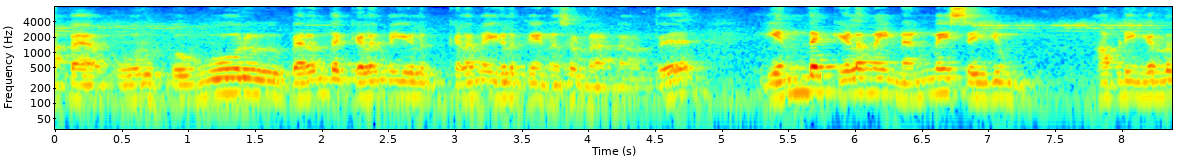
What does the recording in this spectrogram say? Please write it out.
அப்போ ஒரு ஒவ்வொரு பிறந்த கிழமைகளுக்கு கிழமைகளுக்கு என்ன சொல்கிறான்னா வந்து எந்த கிழமை நன்மை செய்யும் அப்படிங்கிறத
